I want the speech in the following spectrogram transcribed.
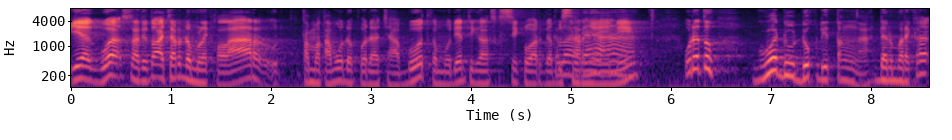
iya gue saat itu acara udah mulai kelar, tamu-tamu udah pada cabut, kemudian tinggal si keluarga, Keluarga, besarnya ini, udah tuh gue duduk di tengah dan mereka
